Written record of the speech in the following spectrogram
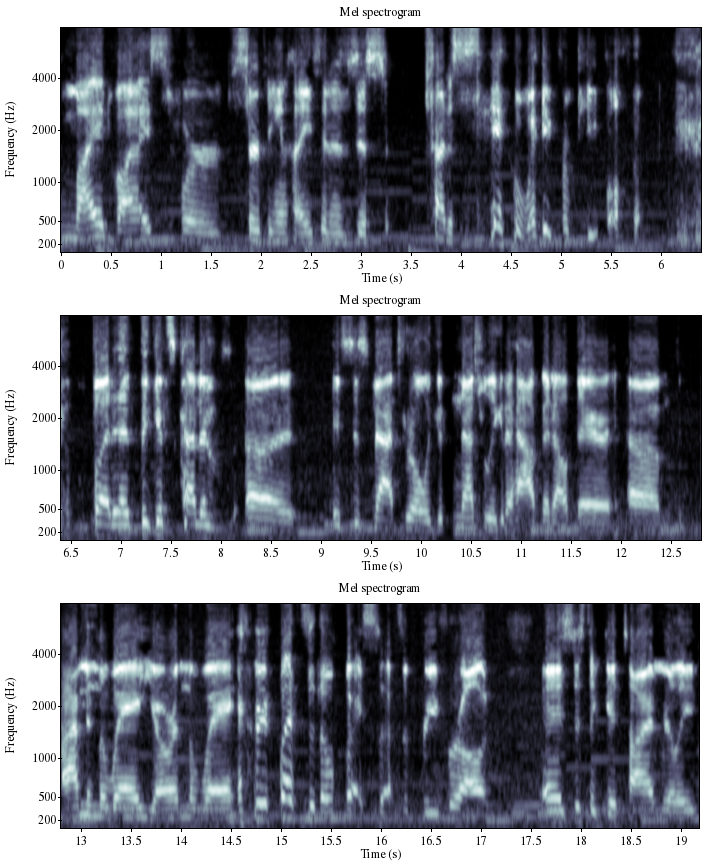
My advice for surfing in Huntington is just try to stay away from people. but I think it's kind of uh, it's just natural, naturally going to happen out there. Um, I'm in the way, you're in the way, everyone's in the way, so it's a free for all, and it's just a good time, really.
